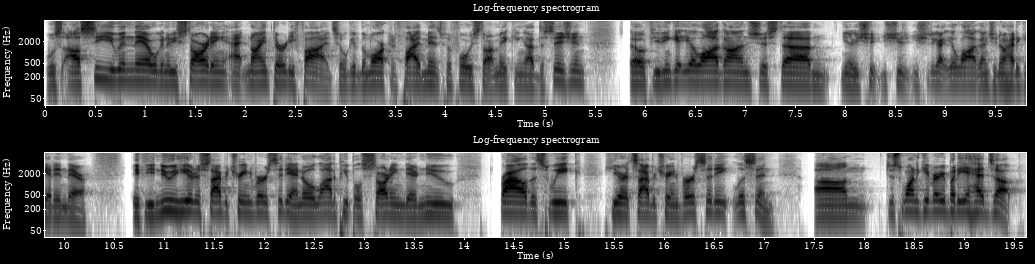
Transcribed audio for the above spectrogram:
We'll, I'll see you in there. We're going to be starting at 9:35, so we'll give the market five minutes before we start making our decision. So if you didn't get your logons, just um, you know you should you should you should have got your logons. You know how to get in there. If you're new here to Cyber Trading University, I know a lot of people are starting their new trial this week here at Cyber Trading University. Listen, um, just want to give everybody a heads up.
